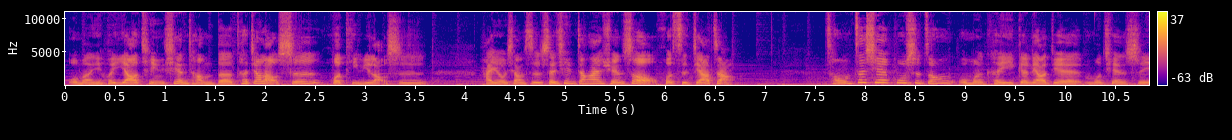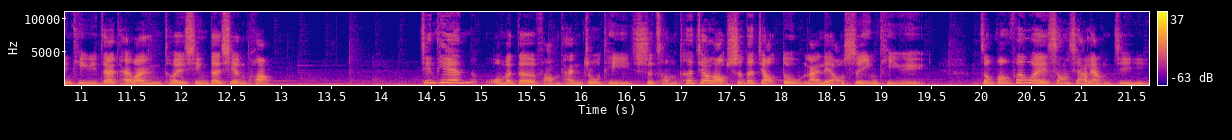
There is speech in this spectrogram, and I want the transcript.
我们也会邀请现场的特教老师或体育老师，还有像是身心障碍选手或是家长。从这些故事中，我们可以更了解目前适应体育在台湾推行的现况。今天我们的访谈主题是从特教老师的角度来聊适应体育，总共分为上下两集，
